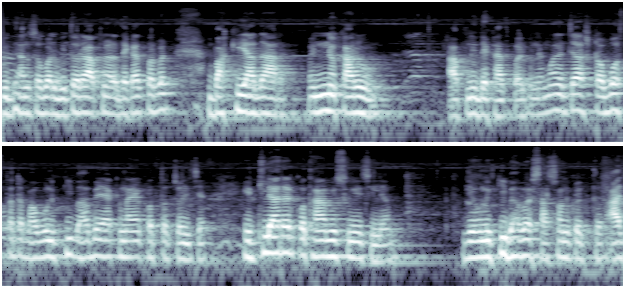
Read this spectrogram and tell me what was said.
বিধানসভার ভিতরে আপনারা দেখাতে পারবেন, বাকি আদার অন্য কারও আপনি দেখাতে পারবেন না। মানে জাস্ট অবস্থাটা ভাবুন কীভাবে এক নায়কত্ব চলছে। হিটলারের কথা আমি শুনেছিলাম। যে উনি কীভাবে শাসন করতো। আজ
